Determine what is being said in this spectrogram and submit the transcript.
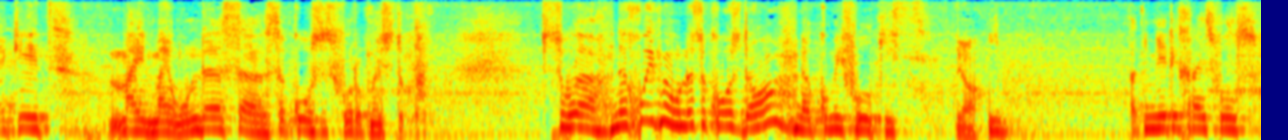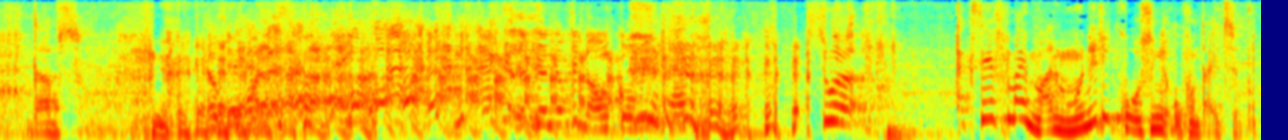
Ek het my my honde se se kos is voor op my stoep. So, nou gooi ek my honde se kos daar, nou kom die voeltjies. Ja. Die, wat noem jy die grysvoels? Doves. nou, okay, ek kan nie op die naam kom nie. So, sê vir my man, moenie die kos in die oggend uitsit nie.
